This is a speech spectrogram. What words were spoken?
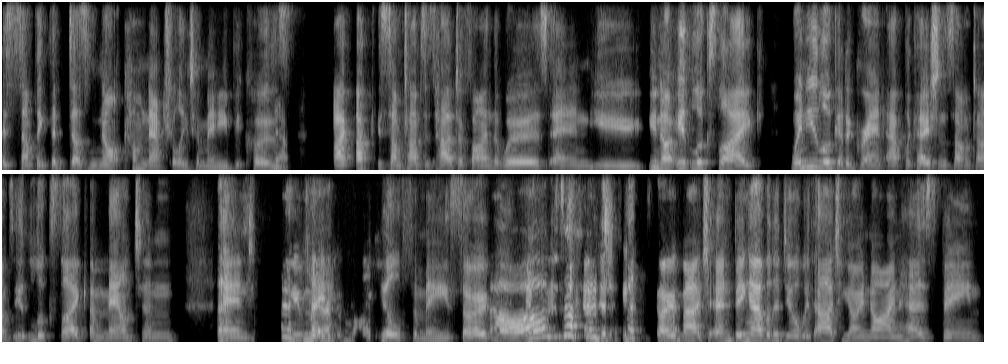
is something that does not come naturally to me because yeah. I, I sometimes it's hard to find the words and you you know it looks like when you look at a grant application sometimes it looks like a mountain and you made yeah. it a molehill for me. So, oh, so much. And being able to deal with RTO 9 has been,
